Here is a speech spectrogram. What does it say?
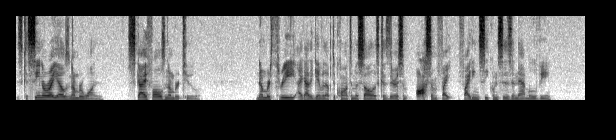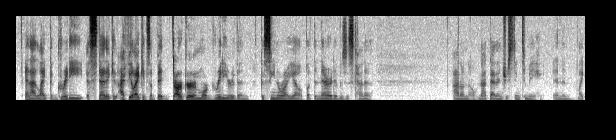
It's Casino Royale's number one, Skyfall's number two. Number three, I gotta give it up to Quantum of Solace because there is some awesome fight fighting sequences in that movie. And I like the gritty aesthetic. I feel like it's a bit darker and more grittier than Casino Royale, but the narrative is just kind of I don't know, not that interesting to me. And then like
